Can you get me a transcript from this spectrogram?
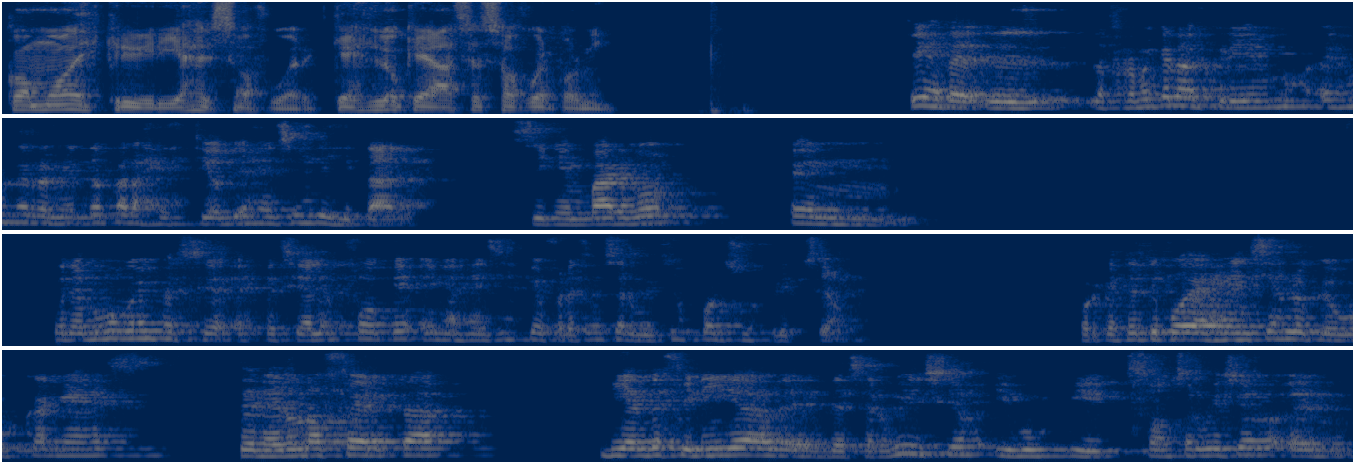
¿cómo describirías el software? ¿Qué es lo que hace el software por mí? Fíjate, la forma en que lo describimos es una herramienta para gestión de agencias digitales. Sin embargo, tenemos un especial enfoque en agencias que ofrecen servicios por suscripción. Porque este tipo de agencias lo que buscan es tener una oferta bien definida de, servicios y, son servicios eh,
